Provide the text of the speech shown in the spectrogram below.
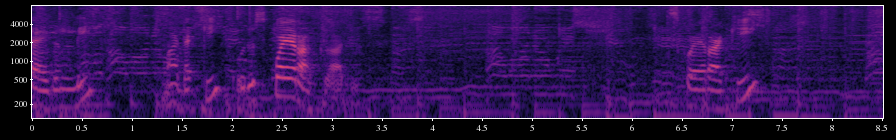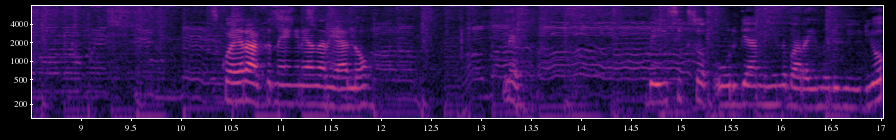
ഡയഗണലി മടക്കി ഒരു സ്ക്വയർ ആക്കുക ആദ്യം. സ്ക്വയർ ആക്കി. സ്ക്വയർ ആക്കുന്ന എങ്ങനെയാണെന്നറിയാലോ? അല്ലേ? ബേസിക്സ് ഓഫ് ഊർഗാമി എന്ന് പറയുന്ന ഒരു വീഡിയോ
